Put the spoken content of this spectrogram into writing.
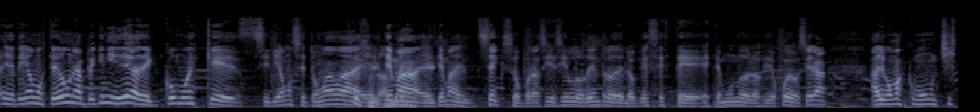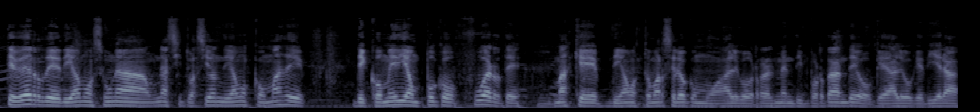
eh, digamos, te da una pequeña idea de cómo es que, si digamos, se tomaba el tema, el tema del sexo, por así decirlo, dentro de lo que es este, este mundo de los videojuegos. Era algo más como un chiste verde, digamos, una, una situación, digamos, con más de, de comedia un poco fuerte, más que, digamos, tomárselo como algo realmente importante o que algo que diera,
